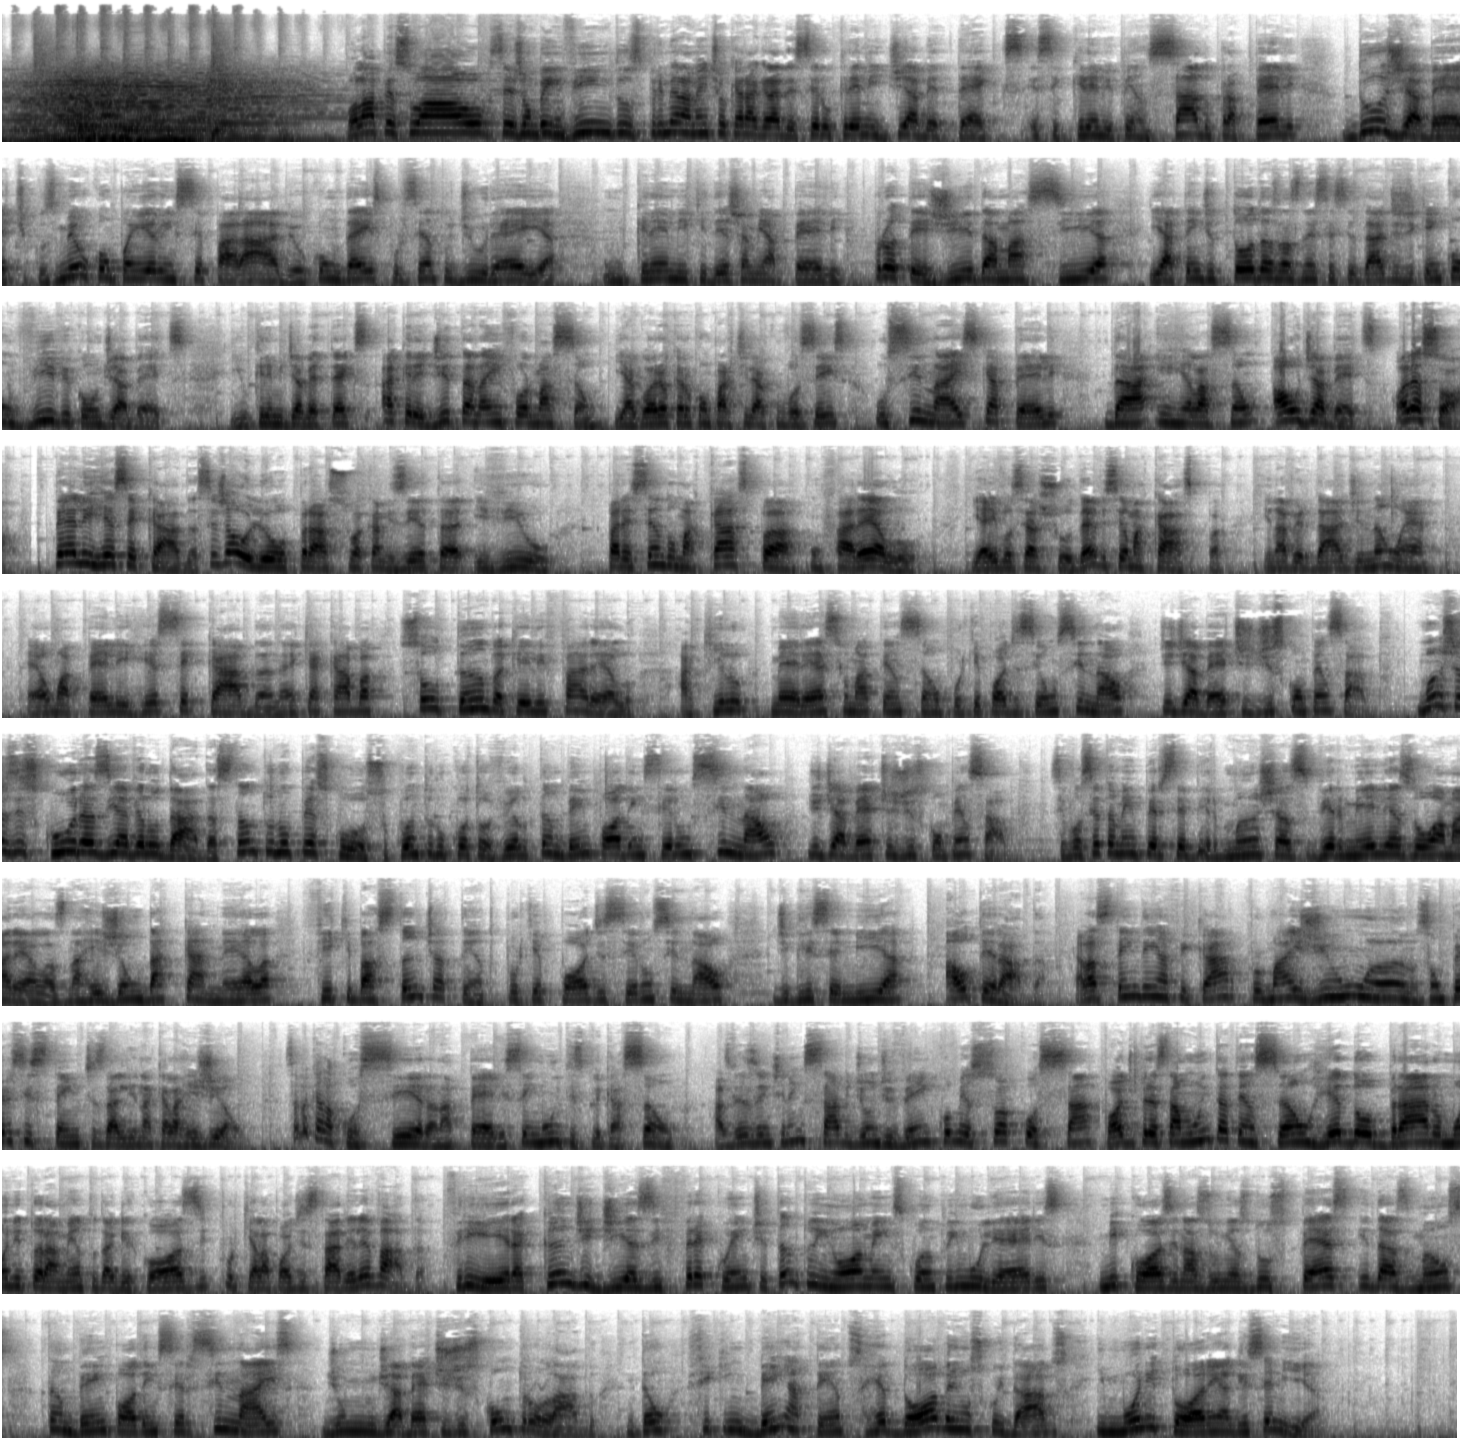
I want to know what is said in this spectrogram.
Olá pessoal, sejam bem-vindos. Primeiramente eu quero agradecer o creme Diabetex, esse creme pensado para a pele dos diabéticos, meu companheiro inseparável com 10% de ureia, um creme que deixa a minha pele protegida, macia e atende todas as necessidades de quem convive com diabetes. E o creme Diabetex acredita na informação. E agora eu quero compartilhar com vocês os sinais que a pele dá em relação ao diabetes. Olha só, pele ressecada. Você já olhou para a sua camiseta e viu parecendo uma caspa, um farelo? E aí você achou, deve ser uma caspa. E na verdade não é. É uma pele ressecada, né, que acaba soltando aquele farelo. Aquilo merece uma atenção porque pode ser um sinal de diabetes descompensado. Manchas escuras e aveludadas, tanto no pescoço quanto no cotovelo, também podem ser um sinal de diabetes descompensado. Se você também perceber manchas vermelhas ou amarelas na região da canela, fique bastante atento, porque pode ser um sinal de glicemia alterada. Elas tendem a ficar por mais de um ano, são persistentes ali naquela região. Sabe aquela coceira na pele sem muita explicação? Às vezes a gente nem sabe de onde vem, começou a coçar. Pode prestar muita atenção, redobrar o monitoramento da glicose, porque ela pode estar elevada. Frieira, candidíase frequente tanto em homens quanto em mulheres, micose nas unhas dos pés e das mãos também podem ser sinais de um diabetes descontrolado. Então fiquem bem atentos, redobrem os cuidados e monitorem a glicemia.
